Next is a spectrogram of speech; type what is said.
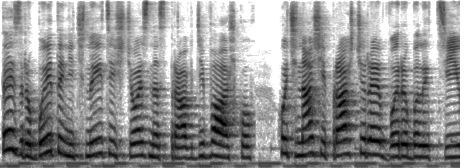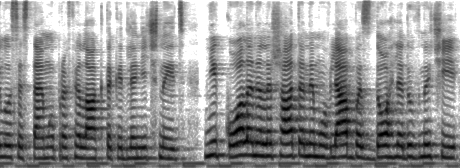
Та й зробити нічниці щось насправді важко. Хоч наші пращури виробили цілу систему профілактики для нічниць, ніколи не лишати немовля без догляду вночі,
